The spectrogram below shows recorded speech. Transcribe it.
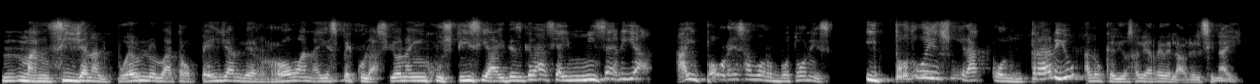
mancillan al pueblo, lo atropellan, le roban, hay especulación, hay injusticia, hay desgracia, hay miseria, hay pobreza, borbotones. Y todo eso era contrario a lo que Dios había revelado en el Sinaí.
